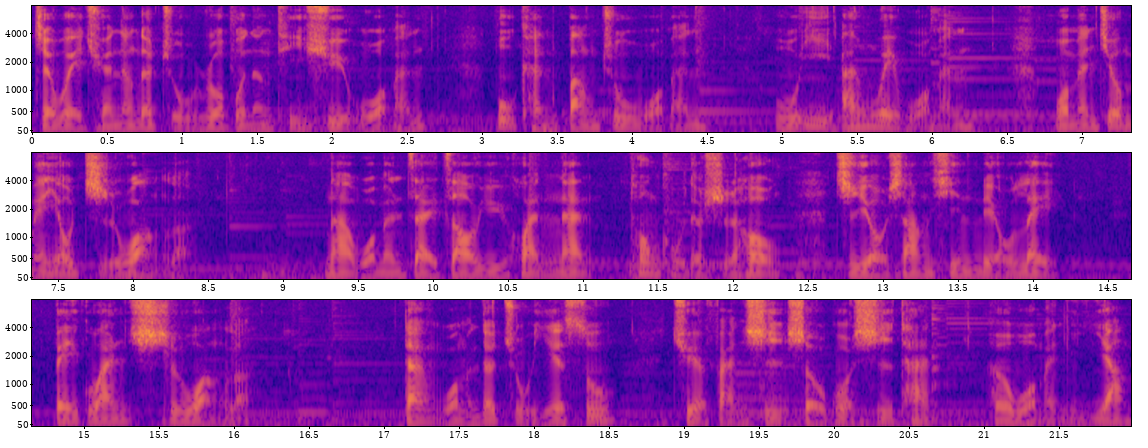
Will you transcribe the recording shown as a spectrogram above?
这位全能的主若不能体恤我们，不肯帮助我们，无意安慰我们，我们就没有指望了。那我们在遭遇患难、痛苦的时候，只有伤心流泪、悲观失望了。但我们的主耶稣却凡事受过试探，和我们一样，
